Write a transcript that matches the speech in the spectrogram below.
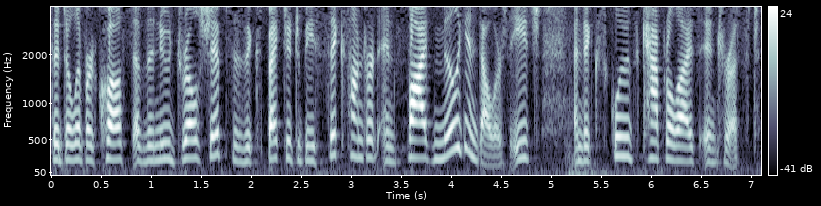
The delivered cost of the new drill ships is expected to be $605 million each and excludes capitalized interest.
